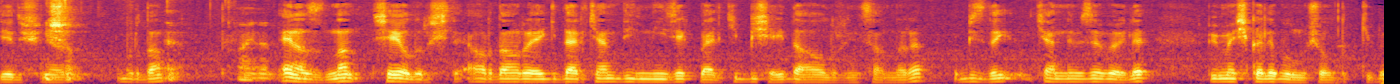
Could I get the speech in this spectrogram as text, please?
diye düşünüyorum. Buradan. evet, aynen. En azından şey olur işte oradan oraya giderken dinleyecek belki bir şey daha olur insanlara. Biz de kendimize böyle bir meşgale bulmuş olduk gibi.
